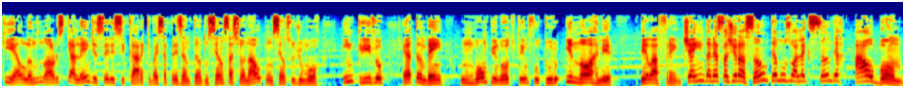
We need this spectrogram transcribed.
que é o Lando Norris, que além de ser esse cara que vai se apresentando sensacional, com um senso de humor incrível, é também um bom piloto, tem um futuro enorme pela frente. E ainda nessa geração temos o Alexander Albon,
